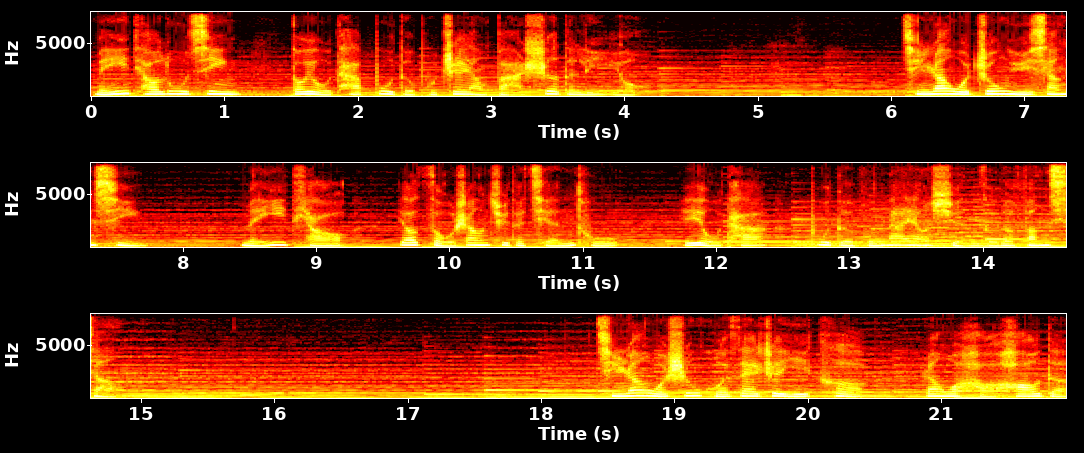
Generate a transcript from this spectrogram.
每一条路径都有它不得不这样跋涉的理由。请让我终于相信，每一条要走上去的前途，也有它不得不那样选择的方向。请让我生活在这一刻，让我好好的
